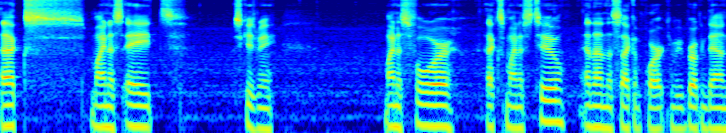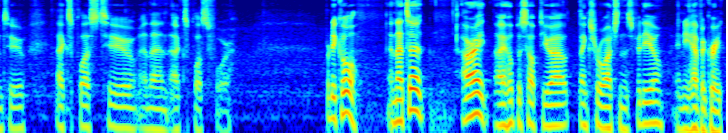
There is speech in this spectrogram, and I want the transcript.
x minus 8, excuse me, minus 4, x minus 2, and then the second part can be broken down to x plus 2 and then x plus 4. Pretty cool. And that's it. All right. I hope this helped you out. Thanks for watching this video, and you have a great day.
